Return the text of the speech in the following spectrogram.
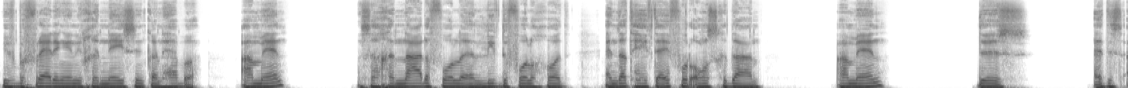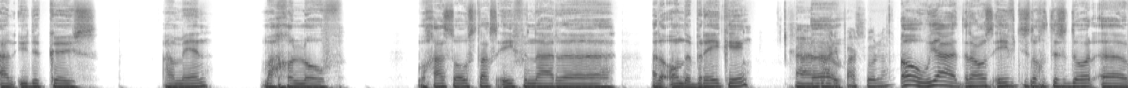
uw bevrijding en uw genezing kan hebben. Amen. Dat is een genadevolle en liefdevolle God. En dat heeft hij voor ons gedaan. Amen. Dus het is aan u de keus. Amen. Maar geloof. We gaan zo straks even naar, uh, naar de onderbreking. Uh, oh ja, trouwens eventjes nog tussendoor. Uh,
